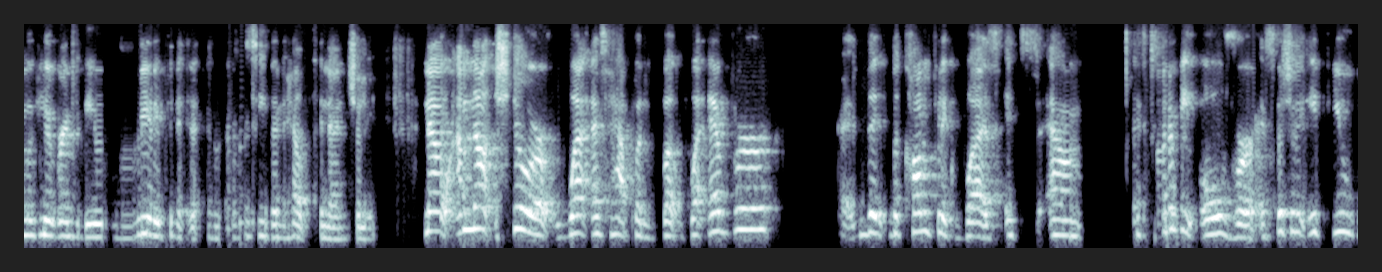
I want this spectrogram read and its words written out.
Some of you are going to be really receiving help financially. Now, I'm not sure what has happened, but whatever the, the conflict was, it's um, it's going to be over, especially if you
